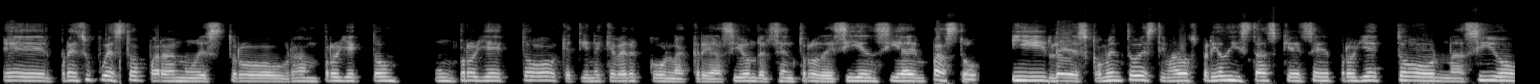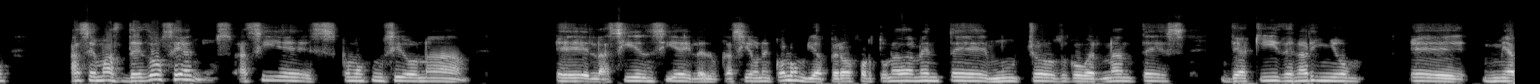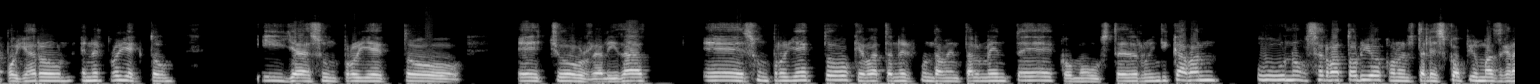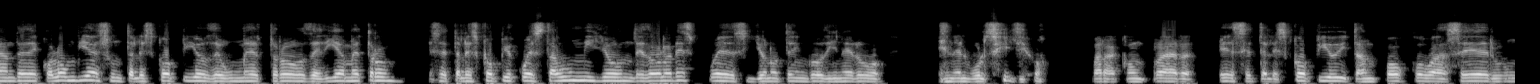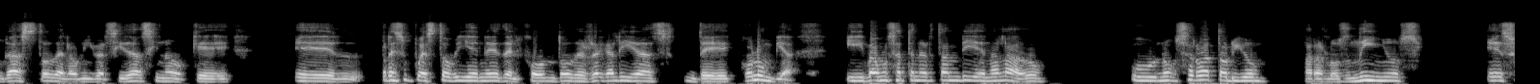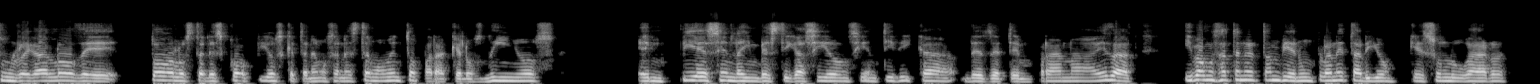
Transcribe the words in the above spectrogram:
el presupuesto para nuestro gran proyecto un proyecto que tiene que ver con la creación del Centro de Ciencia en Pasto. Y les comento, estimados periodistas, que ese proyecto nació hace más de 12 años. Así es como funciona eh, la ciencia y la educación en Colombia, pero afortunadamente muchos gobernantes de aquí de Nariño eh, me apoyaron en el proyecto y ya es un proyecto hecho realidad. Es un proyecto que va a tener fundamentalmente, como ustedes lo indicaban, un observatorio con el telescopio más grande de Colombia. Es un telescopio de un metro de diámetro. Ese telescopio cuesta un millón de dólares, pues yo no tengo dinero en el bolsillo para comprar ese telescopio y tampoco va a ser un gasto de la universidad, sino que el presupuesto viene del Fondo de Regalías de Colombia. y vamos a tener también al lado un observatorio para los niños. Es un regalo de todos los telescopios que tenemos en este momento para que los niños empiecen la investigación científica desde temprana edad. Y vamos a tener también un planetario que es un lugar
